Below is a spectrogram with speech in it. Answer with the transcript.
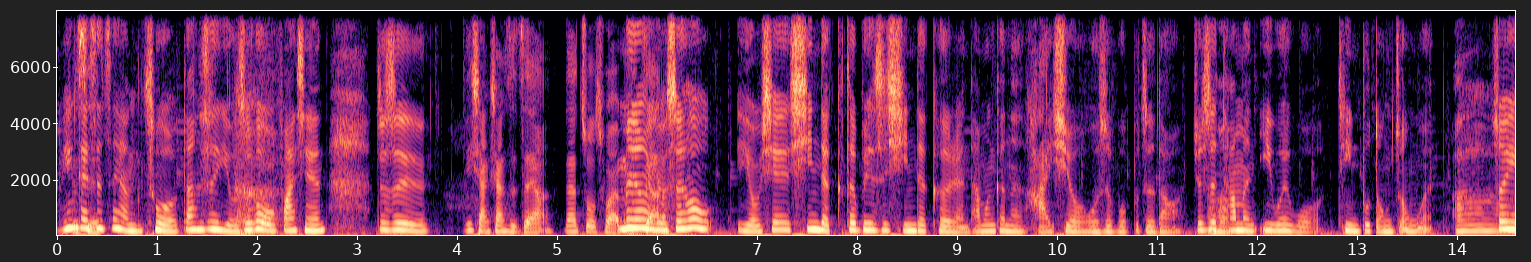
应该是这样做，但是有时候我发现就是。你想象是这样，但做出来没有，有时候有些新的，特别是新的客人，他们可能害羞，或是我不知道，就是他们以为我听不懂中文，啊。所以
